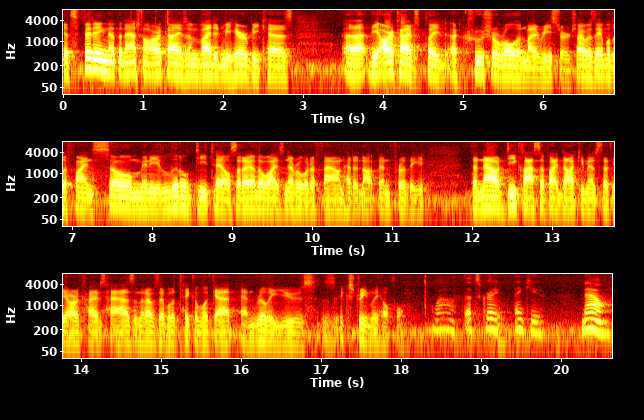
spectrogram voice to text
it's fitting that the National Archives invited me here because uh, the archives played a crucial role in my research. I was able to find so many little details that I otherwise never would have found had it not been for the, the now declassified documents that the archives has and that I was able to take a look at and really use. is extremely helpful. Wow, that's great. Thank you. Now,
